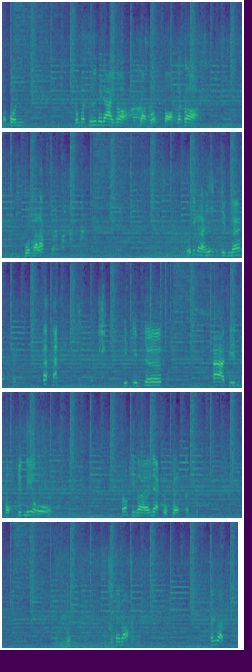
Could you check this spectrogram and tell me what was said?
บางคน ลงมาซื้อไม่ได้ก็จอดรถบอกแล้วก็วนมารับโอ้นี่กระไรอิ่มไหมอิ่มอิ่มเจอห้าชิ้นหกชิ้นนี้โอ้โหต้องกินอะไรเนี่ยจุกเลยโอเคเนาะไปก่อนค่ะร้าน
